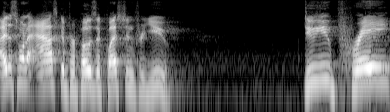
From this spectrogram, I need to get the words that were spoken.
I just want to ask and propose a question for you. Do you pray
